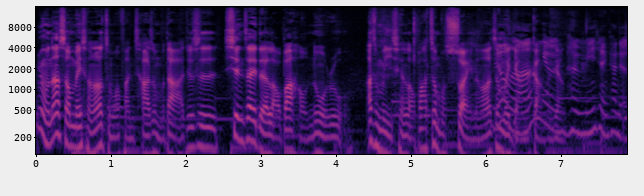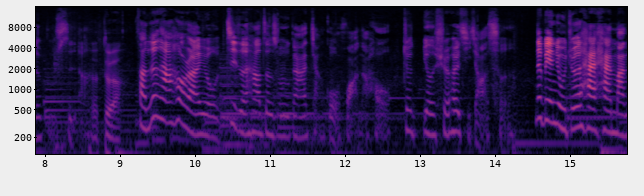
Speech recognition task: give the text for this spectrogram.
因为我那时候没想到怎么反差这么大，就是现在的老爸好懦弱，啊，怎么以前老爸这么帅，然后这么阳刚这样？很明显看起来就不是啊。呃，对啊。反正他后来有记得他曾叔叔跟他讲过话，然后就有学会骑脚踏车。那边我觉得还还蛮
